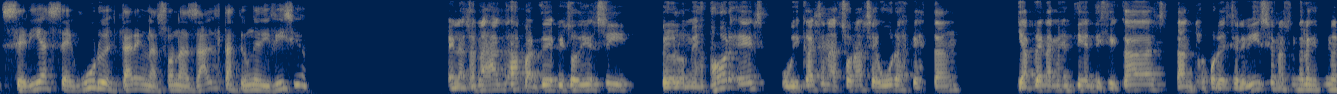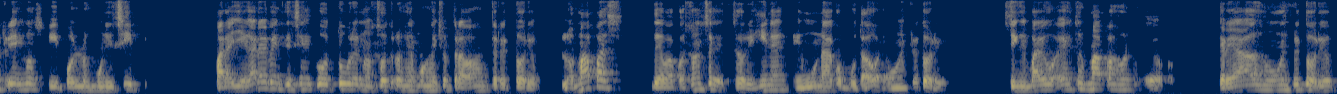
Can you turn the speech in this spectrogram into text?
¿sería seguro estar en las zonas altas de un edificio? En las zonas altas a partir del piso 10 sí, pero lo mejor es ubicarse en las zonas seguras que están ya plenamente identificadas, tanto por el Servicio Nacional de Gestión de Riesgos y por los municipios. Para llegar al 25 de octubre, nosotros hemos hecho un trabajo en territorio. Los mapas de evacuación se, originan en una computadora, en un escritorio. Sin embargo, estos mapas eh, creados en un escritorio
